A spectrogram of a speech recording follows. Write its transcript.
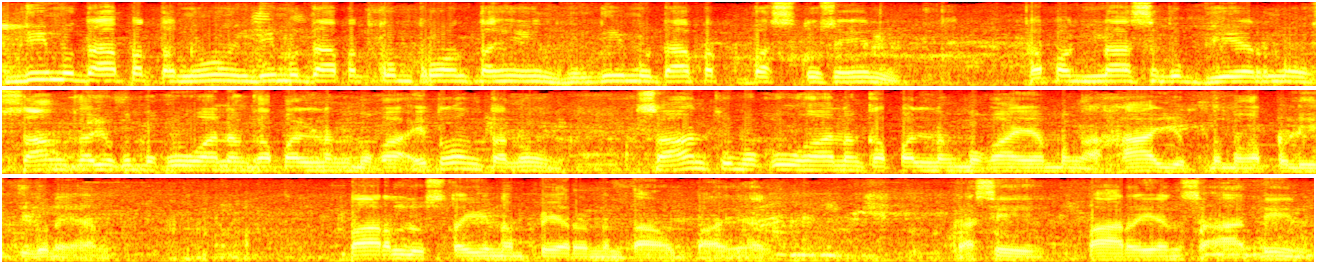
hindi mo dapat ano, hindi mo dapat komprontahin, hindi mo dapat bastusin. Kapag nasa gobyerno, saan kayo kumukuha ng kapal ng muka? Ito ang tanong. Saan kumukuha ng kapal ng muka yung mga hayop ng mga politiko na yan? para lustayin ng pera ng taong bayan. Kasi para yan sa atin.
